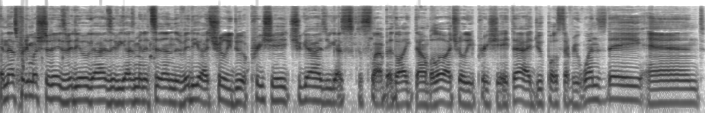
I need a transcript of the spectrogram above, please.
And that's pretty much today's video, guys. If you guys made it to the end of the video, I truly do appreciate you guys. You guys can slap a like down below. I truly appreciate that. I do post every Wednesday, and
